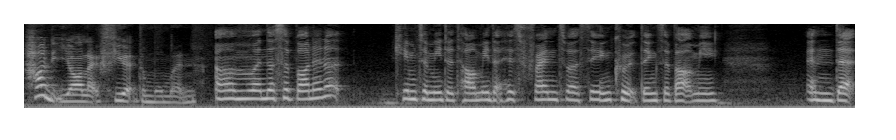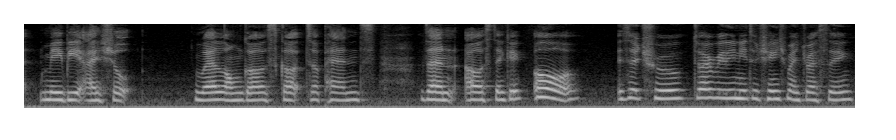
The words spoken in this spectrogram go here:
How did y'all like feel at the moment? Um, when the subordinate came to me to tell me that his friends were saying crude things about me and that maybe I should wear longer skirts or pants, then I was thinking, oh, is it true? Do I really need to change my dressing?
